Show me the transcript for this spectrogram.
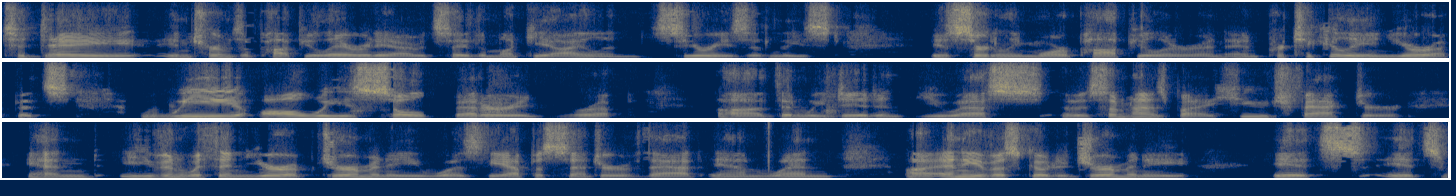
today, in terms of popularity, I would say the Monkey Island series, at least, is certainly more popular, and and particularly in Europe, it's we always sold better in Europe uh, than we did in the U.S. Uh, sometimes by a huge factor and even within Europe, Germany was the epicenter of that. And when uh, any of us go to Germany, it's it's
